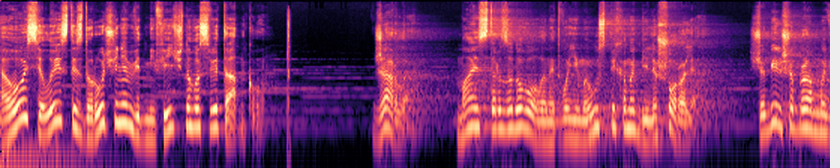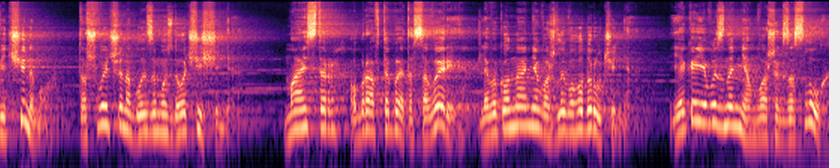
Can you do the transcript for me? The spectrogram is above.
А ось і лист із дорученням від міфічного світанку. Джарле, майстер задоволений твоїми успіхами біля Шороля. Що більше брам ми відчинимо, то швидше наблизимось до очищення. Майстер обрав тебе та Савері для виконання важливого доручення, яке є визнанням ваших заслуг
